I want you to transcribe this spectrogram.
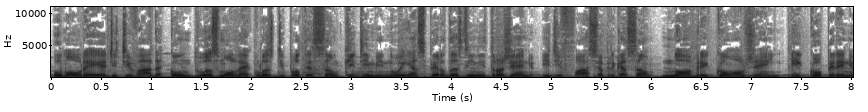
uma ureia aditivada com duas moléculas de proteção que diminuem as perdas de nitrogênio e de fácil aplicação. Nobre com algem e Cooper N+,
